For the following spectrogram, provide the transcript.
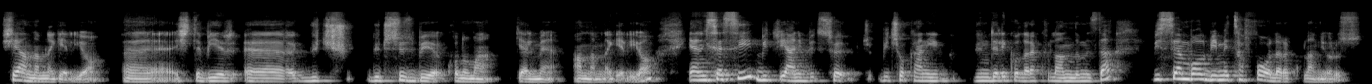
şey anlamına geliyor. E, işte bir e, güç güçsüz bir konuma gelme anlamına geliyor. Yani sesi bir, yani birçok bir hani gündelik olarak kullandığımızda bir sembol, bir metafor olarak kullanıyoruz.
